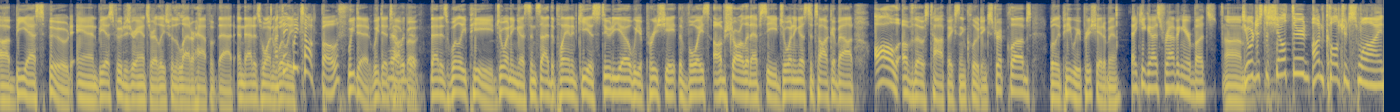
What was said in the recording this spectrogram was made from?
uh, BS food? And BS food is your answer, at least for the latter half of that. And that is one I Willie. think we talked both. We did. We did Yeah, talk we both. did. That is Willie P joining us inside the Planet Kia studio. We appreciate the voice of Charlotte FC joining us to talk about all of those topics, including strip clubs. Willie P, we appreciate it, man. Thank you guys for having earbuds. Um, You're just a sheltered, uncultured swine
